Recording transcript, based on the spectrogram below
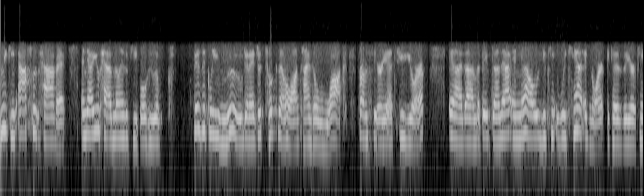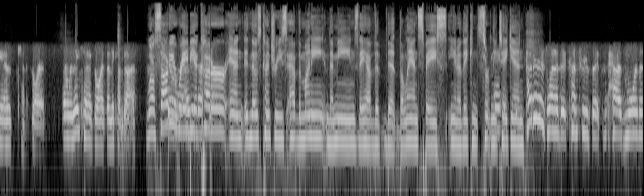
wreaking absolute havoc. And now you have millions of people who have physically moved, and it just took them a long time to walk from Syria to Europe. And um, but they've done that, and now you can we can't ignore it because the Europeans can't ignore it. And when they can't ignore it, then they come to us. Well, Saudi So, Arabia, Qatar, and, and those countries have the money, the means, they have the, the, the land space. You know, they can certainly Well, take in. Qatar is one of the countries that has more than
